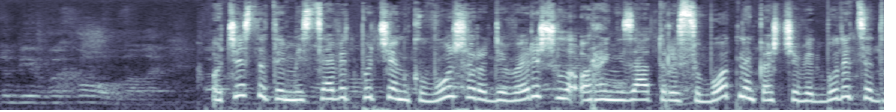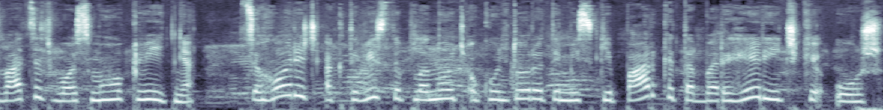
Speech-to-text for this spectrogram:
собі виховували. Очистити місця відпочинку в Ужгороді вирішили організатори суботника, що відбудеться 28 квітня. Цьогоріч активісти планують окультурити міські парки та береги річки Уж.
